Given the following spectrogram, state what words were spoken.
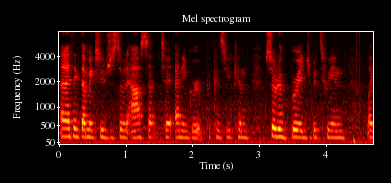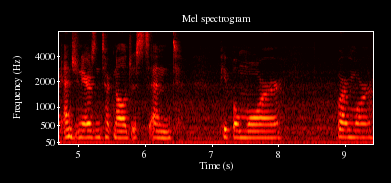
and I think that makes you just an asset to any group because you can sort of bridge between like engineers and technologists and people more who are more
